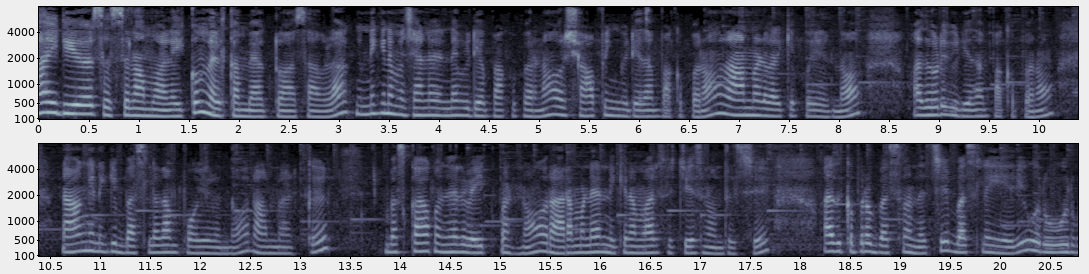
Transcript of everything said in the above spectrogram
ஹாய் டியர்ஸ் அஸ்லாம் வலைக்கும் வெல்கம் பேக் டு ஆசாவலா இன்றைக்கி நம்ம சேனல் என்ன வீடியோ பார்க்க போகிறோன்னா ஒரு ஷாப்பிங் வீடியோ தான் பார்க்க போகிறோம் ராம்நாடு வரைக்கும் போயிருந்தோம். அதோட வீடியோ தான் பார்க்க போகிறோம் நாங்கள் இன்றைக்கி பஸ்ஸில் தான் போயிருந்தோம் ராம்நாடுக்கு. பஸ்க்காக கொஞ்ச நேரம் வெயிட் பண்ணோம். ஒரு அரை மணி நேரம் நிற்கிற மாதிரி சுச்சுவேஷன் வந்துச்சு அதுக்கப்புறம் பஸ் வந்துச்சு. பஸ்ஸில் ஏறி ஒரு ஊர்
